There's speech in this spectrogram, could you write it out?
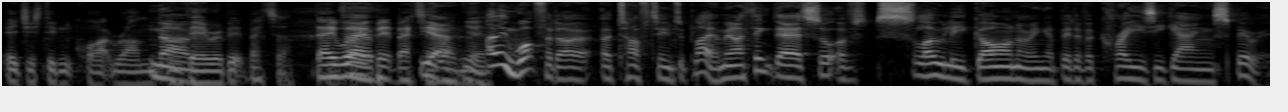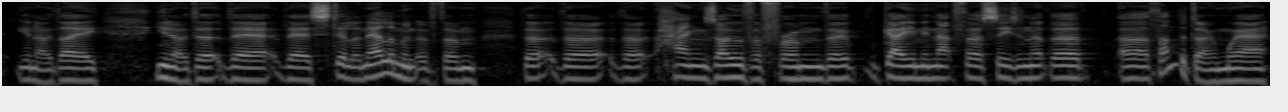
It just didn't quite run. No. and they're a bit better. They were They're- a bit better, Yeah. weren't they? Yeah. I think Watford are a tough team to play. I mean, I think they're sort of slowly garnering a bit of a crazy gang spirit. You know, they, you know, the, there there's still an element of them that the that hangs over from the game in that first season at the uh, Thunderdome, where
